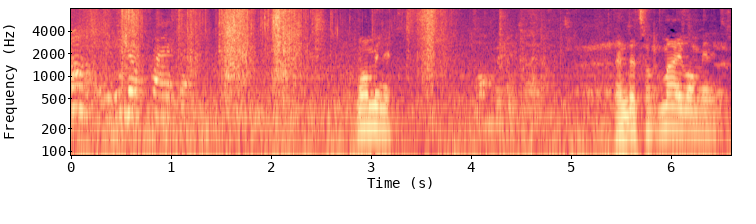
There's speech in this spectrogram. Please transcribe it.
Oh, we got five. One minute. And that's my one minute.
